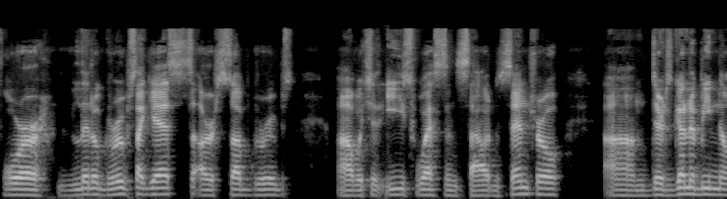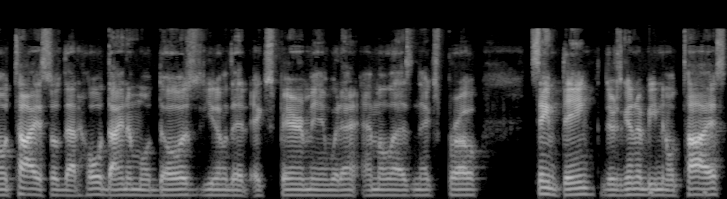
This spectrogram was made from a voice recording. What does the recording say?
four little groups, I guess, or subgroups, uh, which is East, West, and South and Central. Um, there's going to be no ties, so that whole Dynamo Dos, you know, that experiment with MLS Next Pro, same thing. There's going to be no ties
